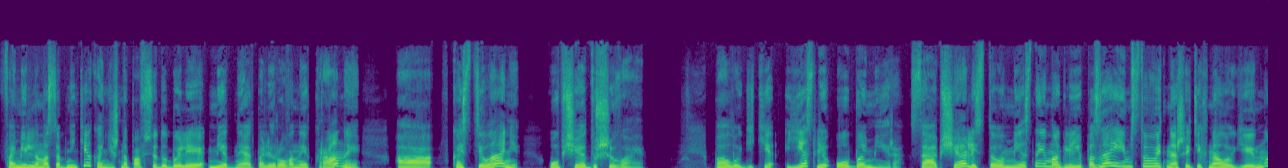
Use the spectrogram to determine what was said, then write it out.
В фамильном особняке, конечно, повсюду были медные отполированные краны, а в Кастелане — общая душевая. По логике, если оба мира сообщались, то местные могли и позаимствовать наши технологии, ну,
